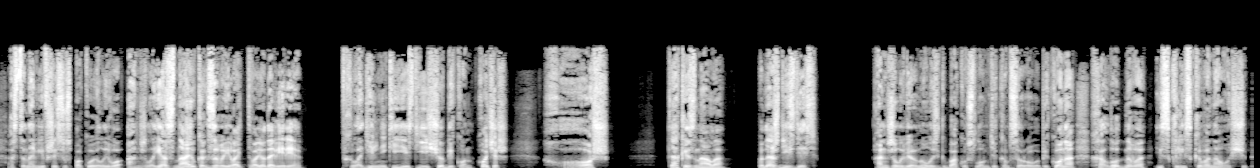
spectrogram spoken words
— остановившись, успокоила его Анжела. «Я знаю, как завоевать твое доверие. В холодильнике есть еще бекон. Хочешь?» «Хош». «Так и знала. Подожди здесь». Анжела вернулась к баку с ломтиком сырого бекона, холодного и склизкого на ощупь.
